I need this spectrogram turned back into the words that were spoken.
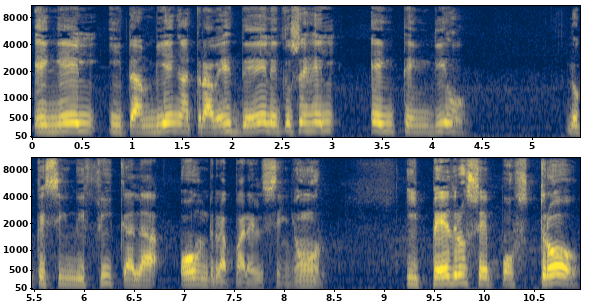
en él y también a través de él. Entonces él entendió lo que significa la honra para el Señor. Y Pedro se postró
